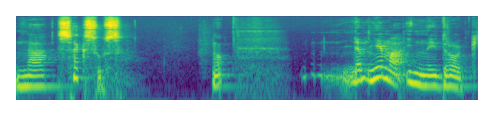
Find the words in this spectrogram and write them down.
na seksus. No, nie, nie, ma innej drogi.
